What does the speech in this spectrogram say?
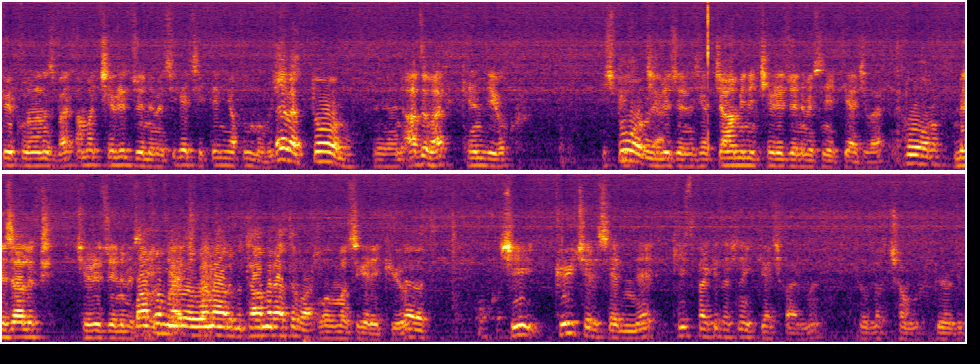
köy konağınız var ama çevre düzenlemesi gerçekten yapılmamış. Evet doğru. Yani adı var, kendi yok. Hiçbir Doğru çevre yani. düzenlemesi, caminin çevre düzenlemesine ihtiyacı var. Doğru. Mezarlık çevre düzenlemesine Bakım ihtiyacı ve var. onarımı, tamiratı var. Olması gerekiyor. Evet. Şey, köy içerisinde kilit parke taşına ihtiyaç var mı? Yollar çamur gördük.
